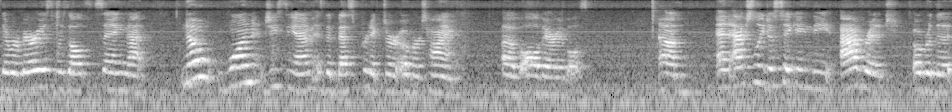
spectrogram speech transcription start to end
there were various results saying that no one GCM is the best predictor over time of all variables. Um, and actually just taking the average over the,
